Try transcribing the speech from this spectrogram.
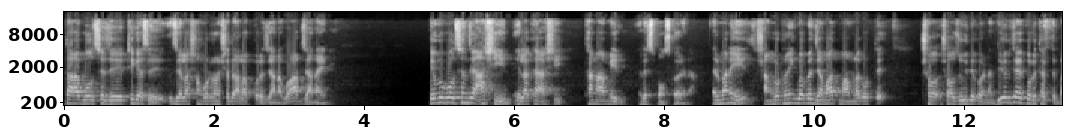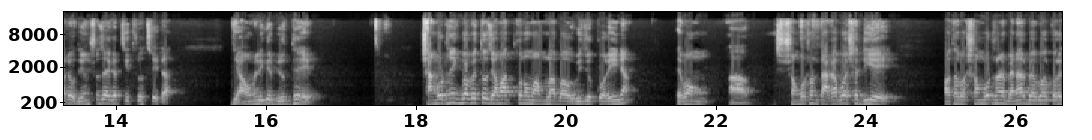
তারা বলছে যে, ঠিক আছে, জেলা সংগঠনের সাথে আলাপ করে জানাব। আর জানায়নি। কেউ কেউ বলছেন যে, আসি, এলাকায় আসি। থানা আমির রেসপন্স করে না। এর মানে সাংগঠনিকভাবে জামাত মামলা করতে সহ- সহযোগিতা করে না। দু এক জায়গায় করে থাকতে পারে। অধিকাংশ জায়গার চিত্র হচ্ছে এটা যে, আওয়ামী লীগের বিরুদ্ধে সাংগঠনিকভাবে তো জামাত কোনো মামলা বা অভিযোগ করেই না এবং সংগঠন টাকা পয়সা দিয়ে অথবা সংগঠনের ব্যানার ব্যবহার করে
